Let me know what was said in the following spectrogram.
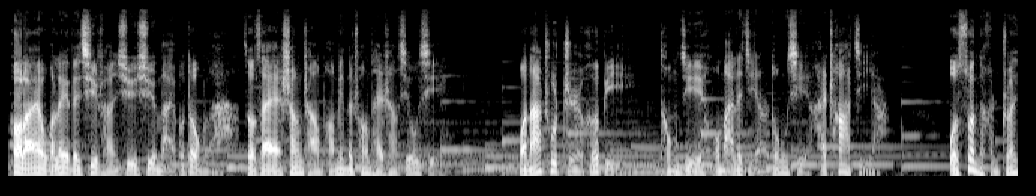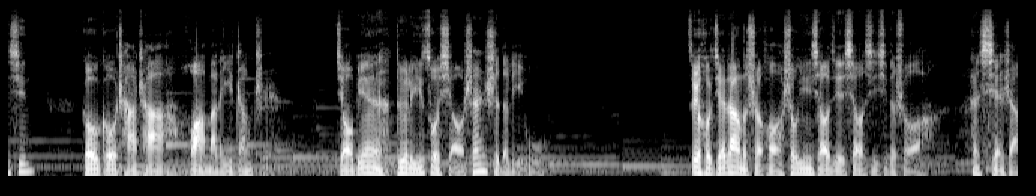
后来我累得气喘吁吁，买不动了，坐在商场旁边的窗台上休息。我拿出纸和笔，统计我买了几样东西，还差几样。我算得很专心，勾勾叉叉画满了一张纸。脚边堆了一座小山似的礼物。最后结账的时候，收银小姐笑嘻嘻地说：“先生，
